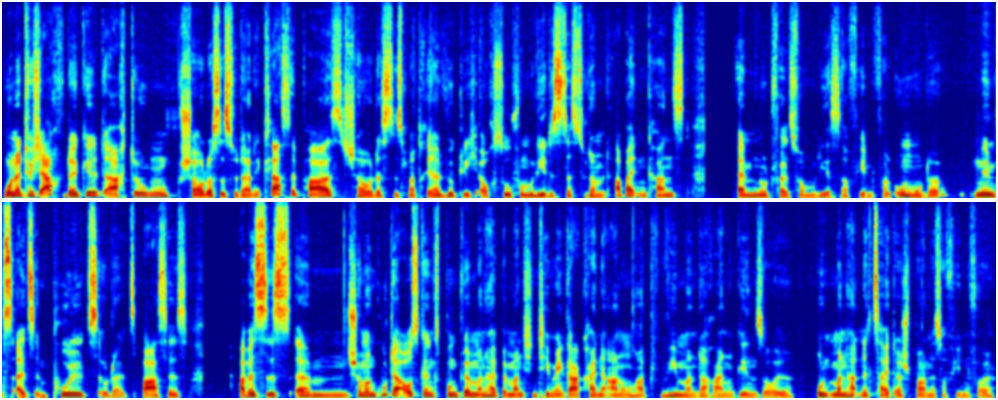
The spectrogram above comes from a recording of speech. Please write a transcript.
Wo natürlich auch wieder gilt, Achtung, schau, dass es für deine Klasse passt, schau, dass das Material wirklich auch so formuliert ist, dass du damit arbeiten kannst. Ähm, notfalls formulier es auf jeden Fall um oder nimm es als Impuls oder als Basis. Aber es ist ähm, schon mal ein guter Ausgangspunkt, wenn man halt bei manchen Themen gar keine Ahnung hat, wie man da rangehen soll. Und man hat eine Zeitersparnis auf jeden Fall.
